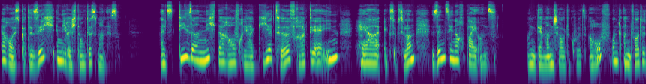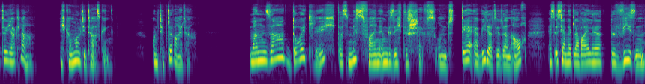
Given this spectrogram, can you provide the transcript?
er räusperte sich in die Richtung des Mannes. Als dieser nicht darauf reagierte, fragte er ihn, Herr XY, sind Sie noch bei uns? Und der Mann schaute kurz auf und antwortete, ja klar, ich kann Multitasking. Und tippte weiter. Man sah deutlich das Missfallen im Gesicht des Chefs und der erwiderte dann auch, es ist ja mittlerweile bewiesen,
